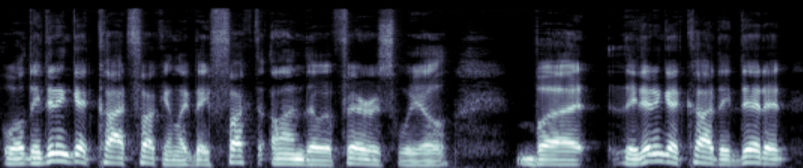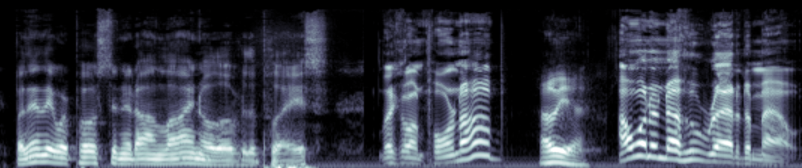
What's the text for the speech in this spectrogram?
Well, they didn't get caught fucking. Like, they fucked on the Ferris wheel, but they didn't get caught. They did it, but then they were posting it online all over the place. Like on Pornhub? oh yeah. I want to know who ratted them out.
